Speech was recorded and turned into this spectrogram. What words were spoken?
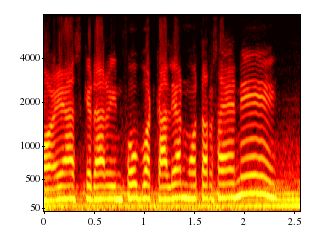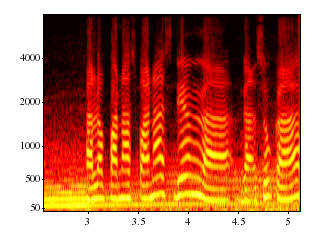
Oh ya sekedar info buat kalian motor saya nih kalau panas-panas dia nggak nggak suka.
